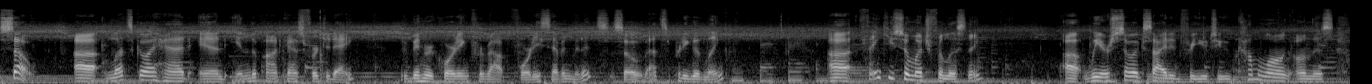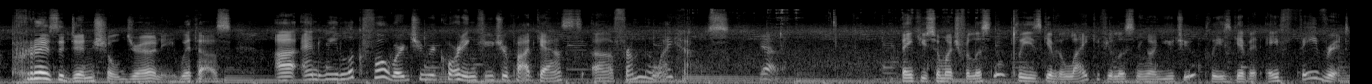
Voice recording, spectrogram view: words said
so, uh, let's go ahead and end the podcast for today. We've been recording for about 47 minutes, so that's a pretty good length. Uh, thank you so much for listening. Uh, we are so excited for you to come along on this presidential journey with us, uh, and we look forward to recording future podcasts uh, from the White House. Yes. Thank you so much for listening. Please give it a like if you're listening on YouTube. Please give it a favorite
